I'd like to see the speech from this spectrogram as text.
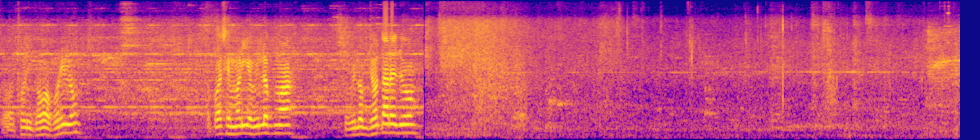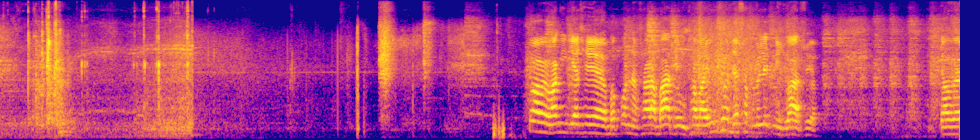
તો થોડીક હવા ભરી લઉં. તો પછી મળીએ વિલોગમાં. તો વિલોગ જોતા રહેજો. હવે વાગી ગયા છે બપોરના સાડા બાર જેવું થવા આવ્યું છે, દસક મિનિટની જ વાર છે. તો હવે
